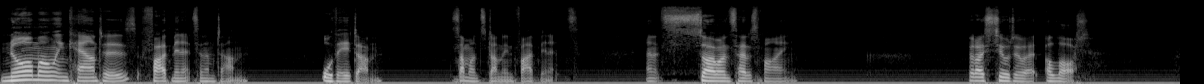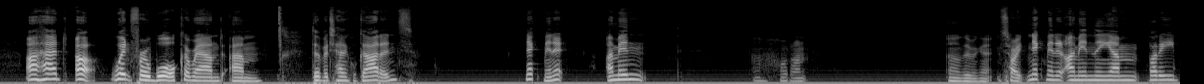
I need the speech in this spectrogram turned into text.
Normal encounters, five minutes and I'm done. Or they're done. someone's done in five minutes. And it's so unsatisfying. But I still do it a lot. I had, oh, went for a walk around um, the Botanical Gardens. Neck minute. I'm in. Oh, hold on. Oh, there we go. Sorry, neck minute. I'm in the um bloody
